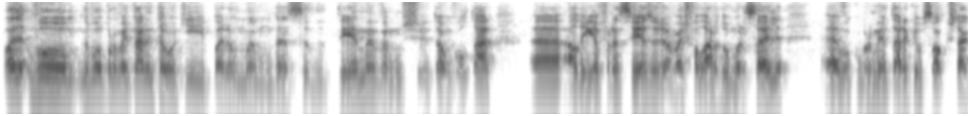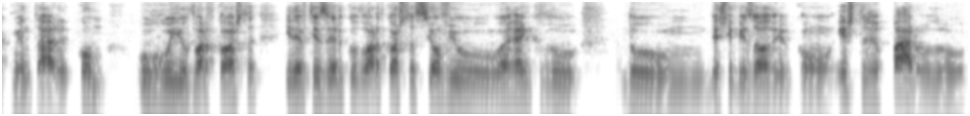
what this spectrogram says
Olha, vou, vou aproveitar então aqui para uma mudança de tema. Vamos então voltar ah, à Liga Francesa. Já vais falar do Marselha. Ah, vou cumprimentar aqui o pessoal que está a comentar, como o Rui e o Eduardo Costa. E devo dizer que o Eduardo Costa, se ouviu o arranque do, do, deste episódio com este reparo do,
